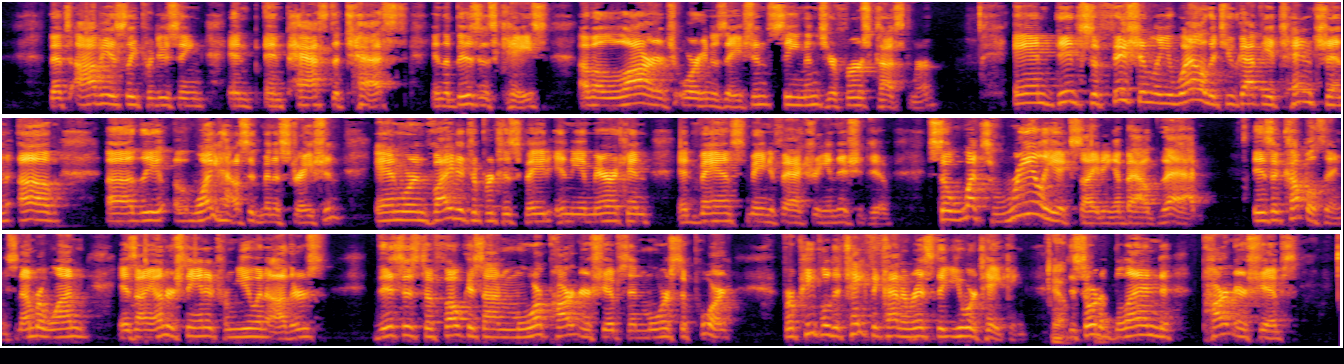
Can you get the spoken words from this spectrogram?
that's obviously producing and, and passed the test in the business case of a large organization, Siemens, your first customer, and did sufficiently well that you got the attention of uh, the White House administration and were invited to participate in the American Advanced Manufacturing Initiative. So, what's really exciting about that is a couple things. Number one, as I understand it from you and others, this is to focus on more partnerships and more support for people to take the kind of risk that you are taking, yeah. to sort of blend partnerships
